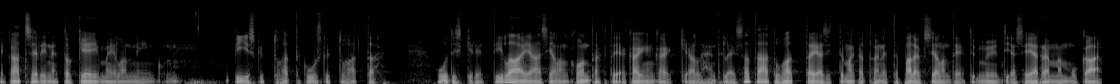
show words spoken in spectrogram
ja katselin, että okei, meillä on niin kuin 50 000, 60 000 uutiskirjetilaajaa, siellä on kontakteja kaiken kaikkiaan lähentelee 100 000, ja sitten mä katsoin, että paljonko siellä on tehty myyntiä CRM mukaan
